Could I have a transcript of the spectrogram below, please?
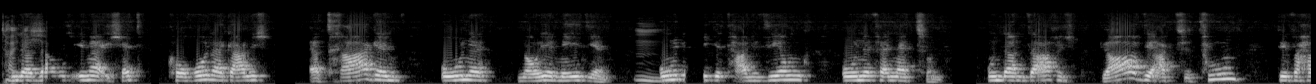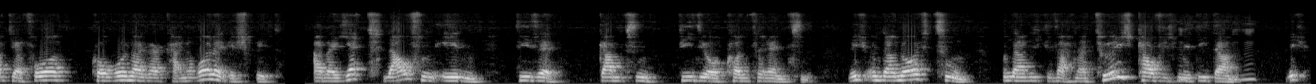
Teil und da sage ich immer, ich hätte Corona gar nicht ertragen ohne neue Medien, mhm. ohne Digitalisierung, ohne Vernetzung. Und dann sage ich, ja, die Aktie Zoom, die hat ja vor Corona gar keine Rolle gespielt. Aber jetzt laufen eben diese ganzen Videokonferenzen. Nicht? Und da läuft Zoom. Und da habe ich gesagt, natürlich kaufe ich mir die dann. Mhm. Nicht?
